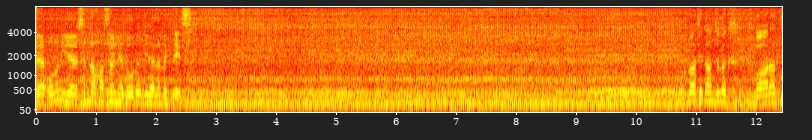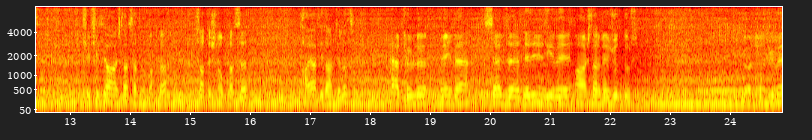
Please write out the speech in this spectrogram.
ve onun ilerisinde Hasanlı'ya doğru ilerlemekteyiz. Burada fidancılık, baharat, çeşitli ağaçlar satılmakta. Satış noktası, kaya fidancılık, her türlü meyve, sebze, dediğiniz gibi ağaçlar mevcuttur. Gördüğünüz gibi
